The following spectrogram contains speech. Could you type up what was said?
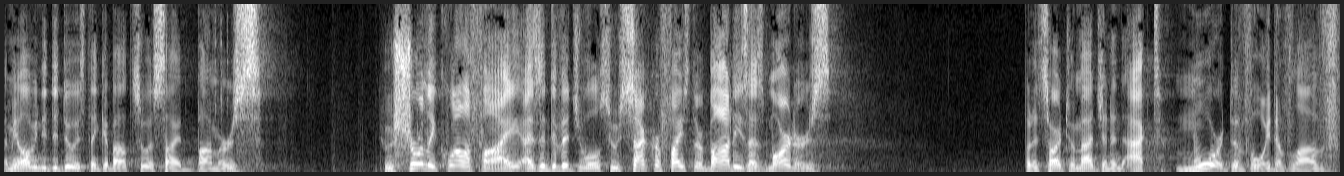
I mean, all we need to do is think about suicide bombers who surely qualify as individuals who sacrifice their bodies as martyrs. But it's hard to imagine an act more devoid of love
